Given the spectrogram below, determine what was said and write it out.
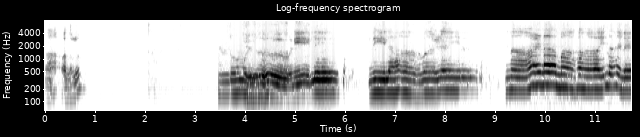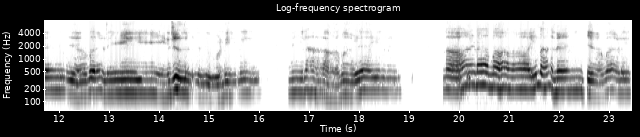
ആ വന്നല്ലോ. എന്തോ നിലാമഴയിൽ നാണമായി നനഞ്ഞവളേ. ജൂണിലെ നിലാമഴയിൽ നാണമായി നനഞ്ഞവളെ.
